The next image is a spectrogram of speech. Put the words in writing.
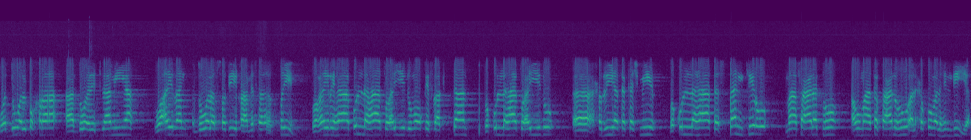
والدول الأخرى الدول الإسلامية وأيضا الدول الصديقة مثل الصين وغيرها كلها تؤيد موقف باكستان وكلها تؤيد حرية كشمير وكلها تستنكر ما فعلته أو ما تفعله الحكومة الهندية.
